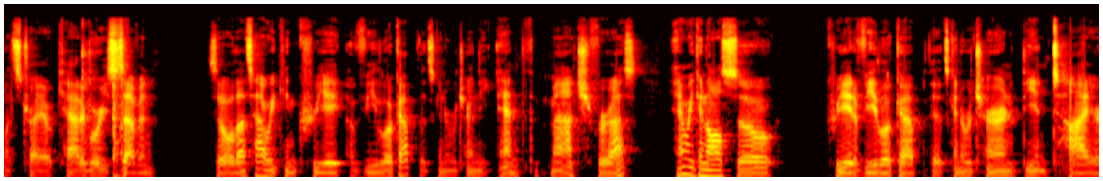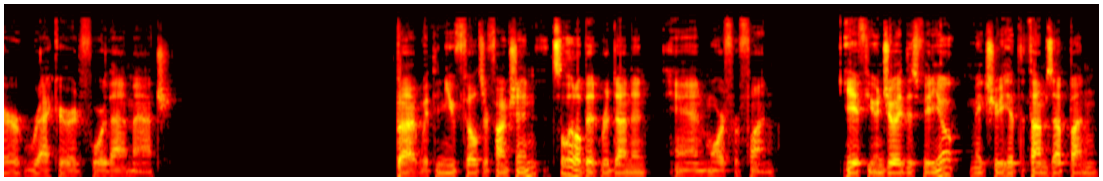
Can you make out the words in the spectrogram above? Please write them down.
Let's try out category seven. So that's how we can create a VLOOKUP that's going to return the nth match for us. And we can also create a VLOOKUP that's going to return the entire record for that match. But with the new filter function, it's a little bit redundant and more for fun. If you enjoyed this video, make sure you hit the thumbs up button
